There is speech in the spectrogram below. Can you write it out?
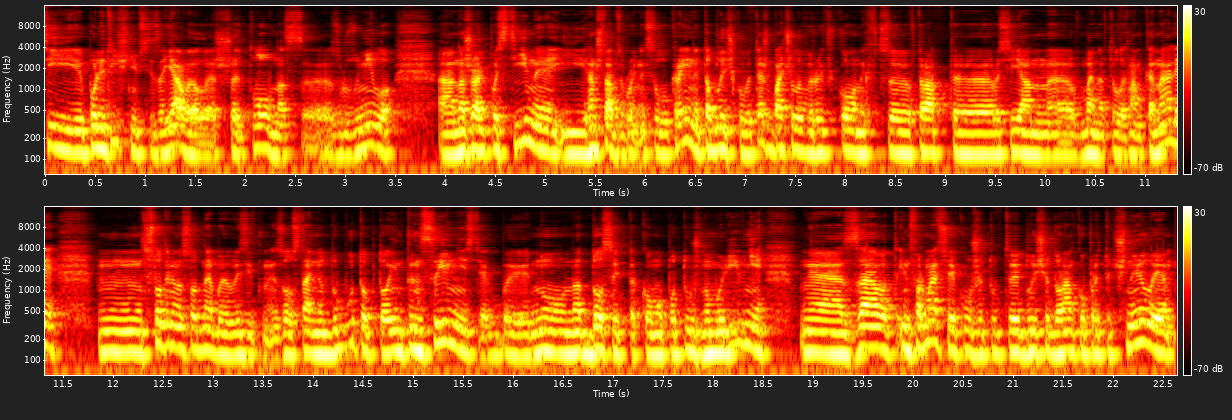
ці політичні всі заяви, але ж тло в нас е, зрозуміло. Е, На жаль, постійне і Генштаб збройних сил України. Табличку ви теж бачили верифікованих втрат е, росіян е, в мене в телеграм-каналі. М, 191 бойове зіткнення за останню добу, тобто інтенсивність, якби ну на досить такому потужному рівні. За от інформацією, яку вже тут ближче до ранку приточнили,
